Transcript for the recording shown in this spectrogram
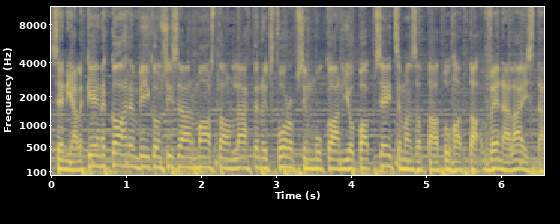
Sen jälkeen kahden viikon sisään maasta on lähtenyt Forbesin mukaan jopa 700 000 venäläistä.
